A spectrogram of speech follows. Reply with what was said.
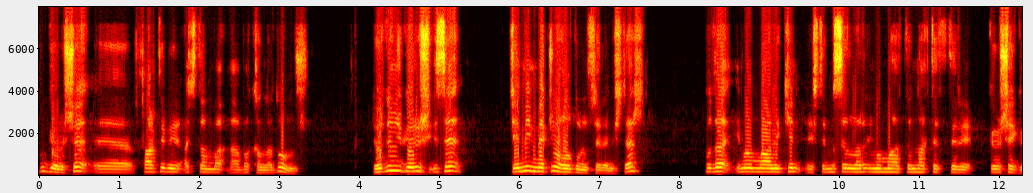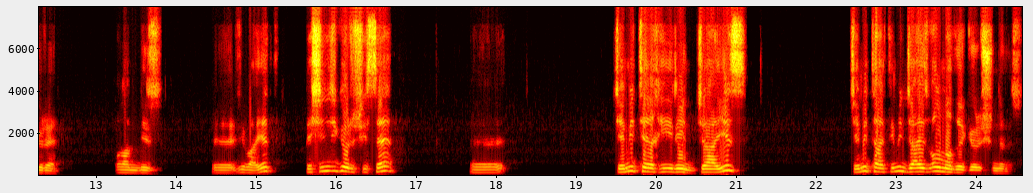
bu görüşe e, farklı bir açıdan bakanlar da olmuş. Dördüncü görüş ise Cem'in mekruh olduğunu söylemişler. Bu da İmam Malik'in işte Mısırlıların İmam Malik'ten naklettikleri görüşe göre olan bir e, rivayet. Beşinci görüş ise e, cemi tehirin caiz, cemi takdimin caiz olmadığı görüşündedir.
